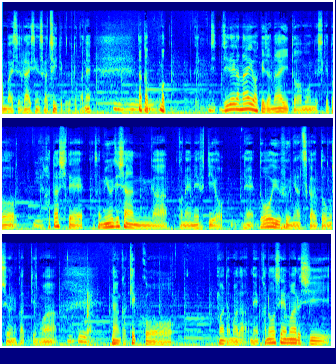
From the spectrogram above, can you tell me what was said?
販売するライセンスがついてくるとかね、なんか、まあ、事例がないわけじゃないとは思うんですけど、果たしてそのミュージシャンがこの NFT を、ね、どういうふうに扱うと面白いのかっていうのは、なんか結構まだまだね可能性もあるし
